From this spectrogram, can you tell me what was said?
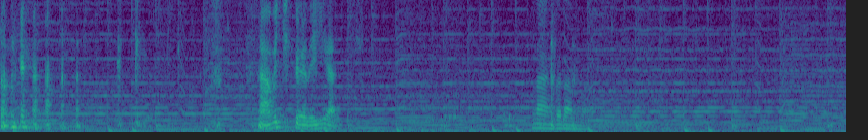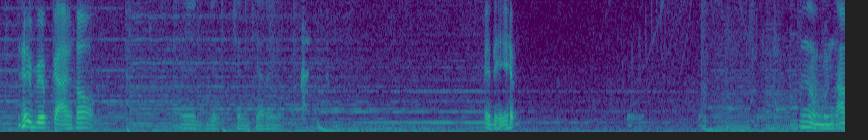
ตอนไม่หา หาไม่เจอเลยเฮียล่างก็ดันมาให้เว็บกลางเข้าเอ้ยเดี๋ยวเชนเคลียร์ได้อยู่ไอเดฟมึงอะมึงเอา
